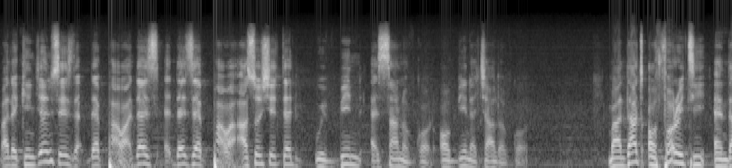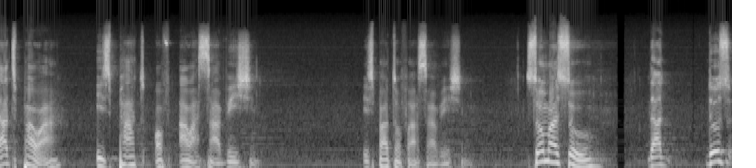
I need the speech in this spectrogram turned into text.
But the King James says that the power, there's, there's a power associated with being a son of God or being a child of God. But that authority and that power is part of our salvation. It's part of our salvation. So much so that those,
